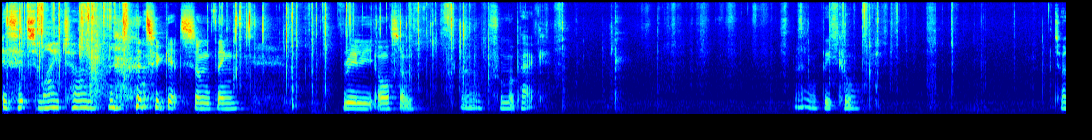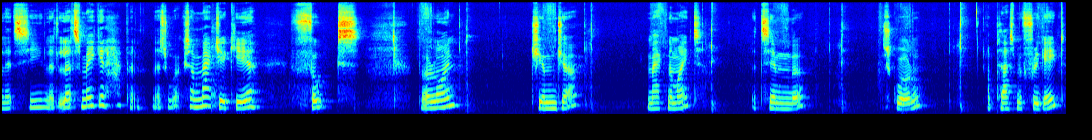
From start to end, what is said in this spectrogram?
if it's my turn to get something really awesome uh, from a pack. That would be cool. So let's see, Let, let's make it happen. Let's work some magic here, folks. Purrloin, Chimchar, Magnemite, a Timburr, Squirtle, a Plasma Frigate.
